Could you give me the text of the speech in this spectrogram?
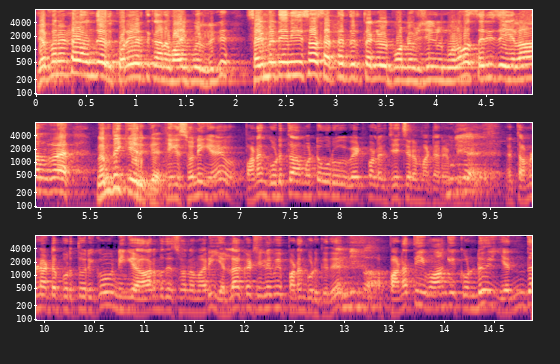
டெஃபினட்டாக வந்து அது குறையறதுக்கான வாய்ப்புகள் இருக்கு. சைமல்டேனியஸாக சட்ட திருத்தங்கள் போன்ற விஷயங்கள் மூலமாக சரி செய்யலாம்ன்ற நம்பிக்கை இருக்கு. நீங்க சொன்னீங்க பணம் கொடுத்தா மட்டும் ஒரு வேட்பாளர் ஜெயிச்சிட மாட்டார் தமிழ்நாட்டை பொறுத்த வரைக்கும் நீங்க ஆரம்பத்தில் சொன்ன மாதிரி எல்லா கட்சிகளுமே பணம் கொடுக்குது. பணத்தை வாங்கி கொண்டு எந்த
